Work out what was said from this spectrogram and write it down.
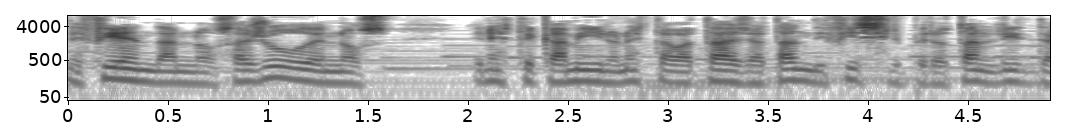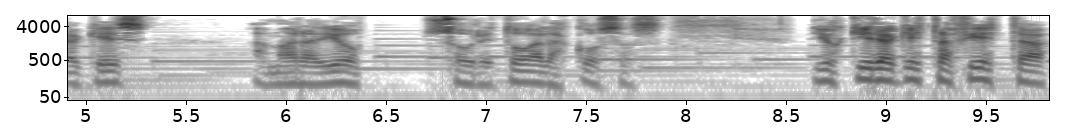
defiéndannos, ayúdennos en este camino, en esta batalla tan difícil pero tan linda que es amar a Dios sobre todas las cosas. Dios quiera que esta fiesta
